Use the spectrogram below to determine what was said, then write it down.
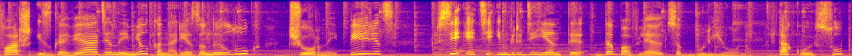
фарш из говядины, мелко нарезанный лук, черный перец – все эти ингредиенты добавляются к бульону. Такой суп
